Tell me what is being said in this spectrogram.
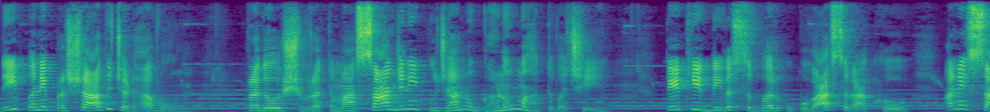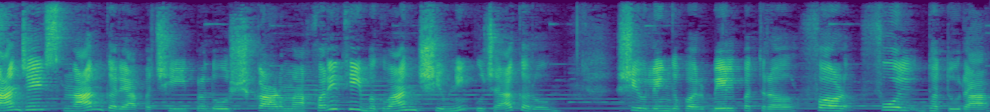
દીપ અને પ્રસાદ ચઢાવો. પ્રદોષ વ્રતમાં સાંજની પૂજાનું ઘણું મહત્વ છે. તેથી દિવસભર ઉપવાસ રાખો અને સાંજે સ્નાન કર્યા પછી પ્રદોષ કાળમાં ફરીથી ભગવાન શિવની પૂજા કરો. શિવલિંગ પર બેલપત્ર, ફળ ફૂલ, ધતુરા,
